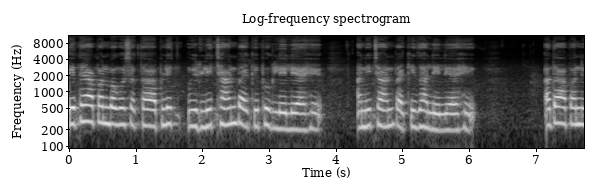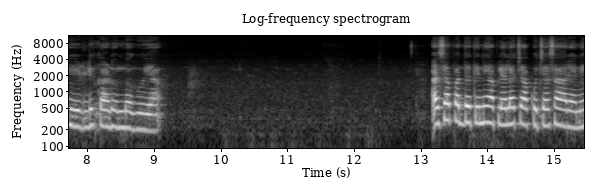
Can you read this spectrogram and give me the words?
इथे आपण बघू शकता आपली इडली छानपैकी फुगलेली आहे आणि छानपैकी झालेली आहे. आता आपण इडली काढून बघूया. अशा पद्धतीने आपल्याला चाकूच्या सहाऱ्याने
